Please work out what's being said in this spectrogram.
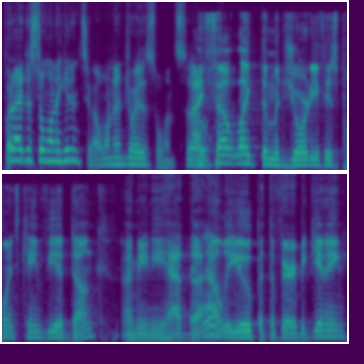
but I just don't want to get into. It. I want to enjoy this one. So I felt like the majority of his points came via dunk. I mean, he had the alley oop at the very beginning.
